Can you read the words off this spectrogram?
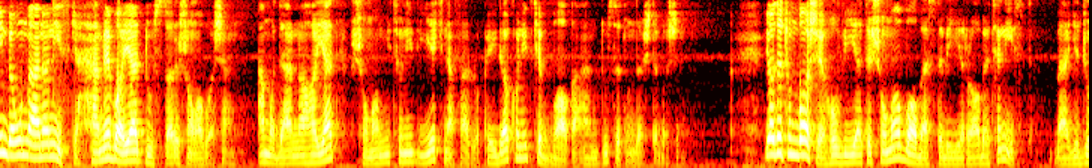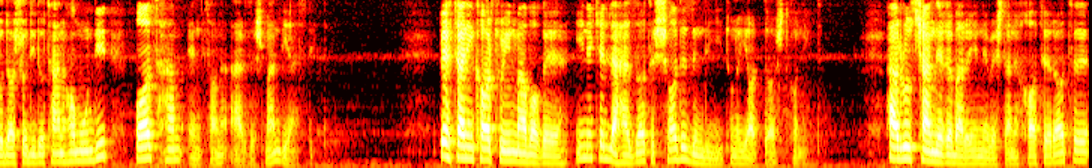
این به اون معنا نیست که همه باید دوستدار شما باشن. اما در نهایت شما می‌تونید یک نفر رو پیدا کنید که واقعا دوستتون داشته باشه. یادتون باشه هویت شما وابسته به یه رابطه نیست و اگه جدا شدید و تنها موندید باز هم انسان ارزشمندی هستید. بهترین کار تو این مواقع اینه که لحظات شاد زندگیتون رو یادداشت کنید. هر روز چند دقیقه برای نوشتن خاطرات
